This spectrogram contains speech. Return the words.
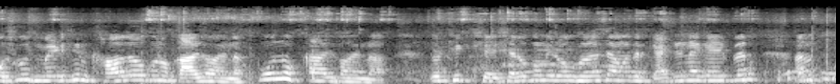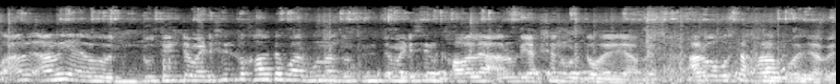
ওষুধ মেডিসিন খাওয়ালেও কোনো কাজ হয় না, কোনো কাজ হয় না। তো ঠিক সেরকমই রোগ হয়েছে আমাদের ক্যাটরিনা টাইপের আমি আমি- দু তিনটে মেডিসিন তো খাওয়াতে পারব না। দু তিনটে মেডিসিন খাওয়ালে আরও রিয়াকশন উল্টো হয়ে যাবে। আরও অবস্থা খারাপ হয়ে যাবে।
